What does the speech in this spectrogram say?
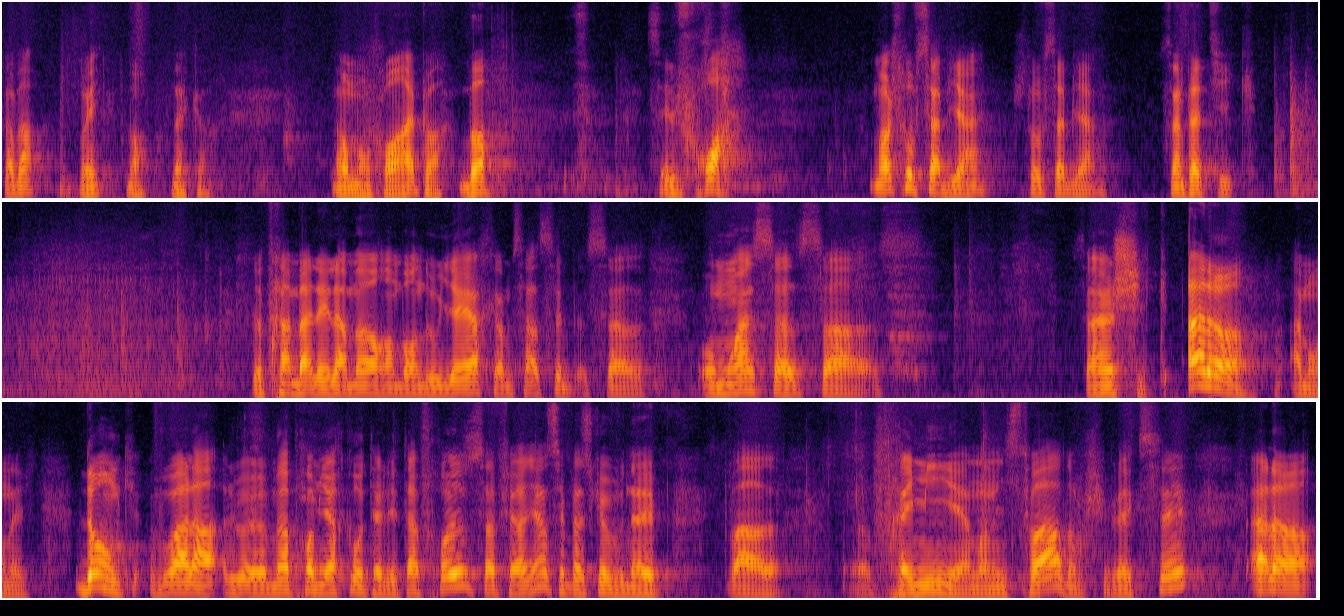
ça va? Oui, bon, d'accord. Non, mais on ne croirait pas. Bon, c'est le froid. Moi, je trouve ça bien, je trouve ça bien, sympathique de trimballer la mort en bandoulière, comme ça, ça au moins ça, ça, a un chic. Alors, à mon avis. Donc, voilà, euh, ma première côte, elle est affreuse, ça fait rien, c'est parce que vous n'avez pas euh, frémi à mon histoire, donc je suis vexé. Alors,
